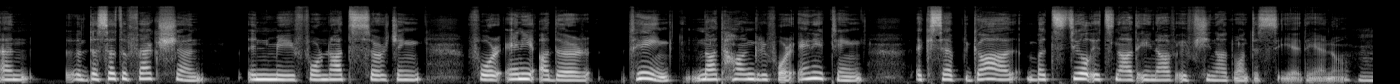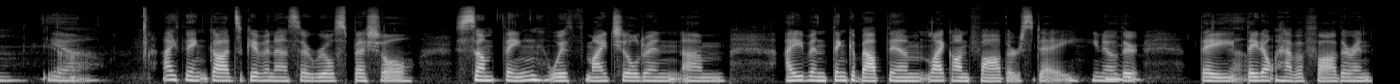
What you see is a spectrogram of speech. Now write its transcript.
and uh, the satisfaction in me for not searching for any other thing, not hungry for anything except God, but still it's not enough if she not want to see it, you know. Yeah. I think God's given us a real special something with my children. Um, I even think about them like on Father's Day. You know, they're they Yeah. they don't have a father, and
